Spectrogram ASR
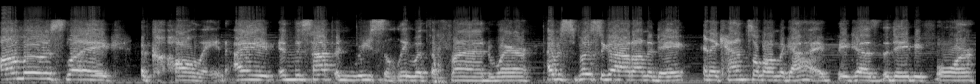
almost like a calling. I and this happened recently with a friend where I was supposed to go out on a date and I canceled on the guy because the day before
